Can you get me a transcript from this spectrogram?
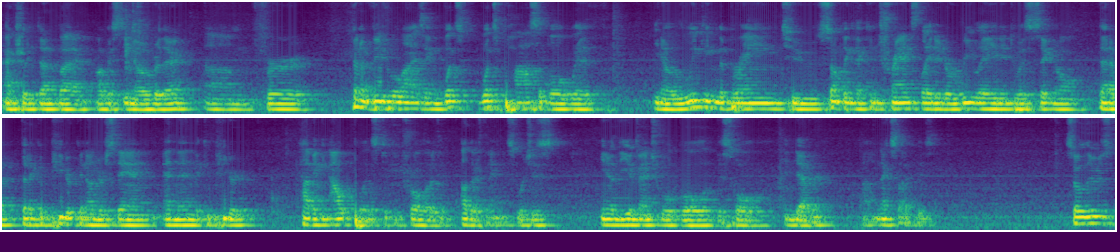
actually done by Augustino over there um, for kind of visualizing what's what's possible with you know linking the brain to something that can translate it or relay it into a signal that a, that a computer can understand, and then the computer having outputs to control other, other things, which is you know the eventual goal of this whole endeavor. Uh, next slide, please. So there's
